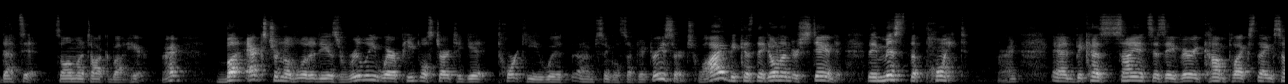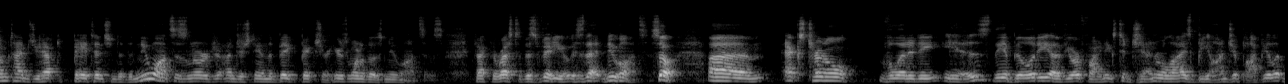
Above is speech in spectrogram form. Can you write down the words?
That's it. That's all I'm going to talk about here. All right. But external validity is really where people start to get torquey with um, single subject research. Why? Because they don't understand it. They miss the point. Right? And because science is a very complex thing, sometimes you have to pay attention to the nuances in order to understand the big picture. Here's one of those nuances. In fact, the rest of this video is that nuance. So um, external validity is the ability of your findings to generalize beyond your populate,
